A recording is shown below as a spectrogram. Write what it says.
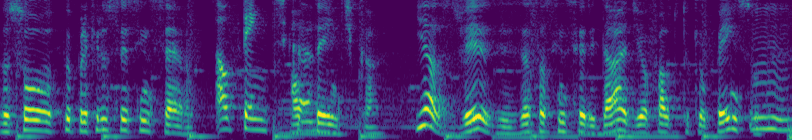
Eu sou, eu prefiro ser sincero, Autêntica. autêntica. E às vezes essa sinceridade, eu falo tudo o que eu penso, Uhum.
